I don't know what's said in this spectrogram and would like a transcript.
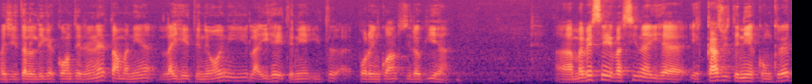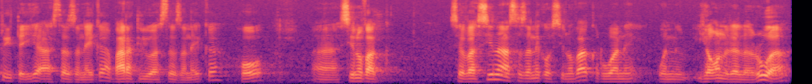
Mas ita liga contra né? Tamania lá ihe tem oni lá ihe tem por enquanto se dá o que é. Mas bem se vacina ia e caso tinha concreto ita ia AstraZeneca barakliu AstraZeneca ho Sinovac. Se vacina AstraZeneca ou Sinovac ruane quando ia ona dela rua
